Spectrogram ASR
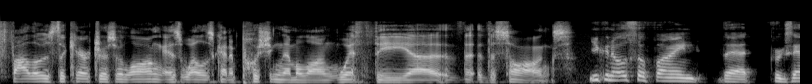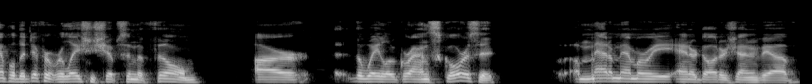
follows the characters along as well as kind of pushing them along with the, uh, the, the songs. You can also find that, for example, the different relationships in the film are the way Legrand scores it. Madame Emery and her daughter Genevieve,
